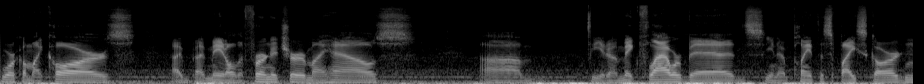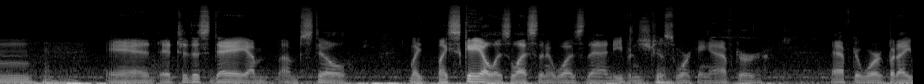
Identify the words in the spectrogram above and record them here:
work on my cars. I, I made all the furniture in my house. Um, you know, make flower beds. You know, plant the spice garden. And, and to this day, I'm I'm still my my scale is less than it was then, even Sure. just working after after work. But I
